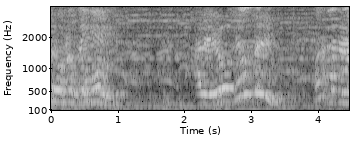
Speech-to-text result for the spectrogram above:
โดนตีอาหลิวเดี๋ยวตีอัธนาตี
